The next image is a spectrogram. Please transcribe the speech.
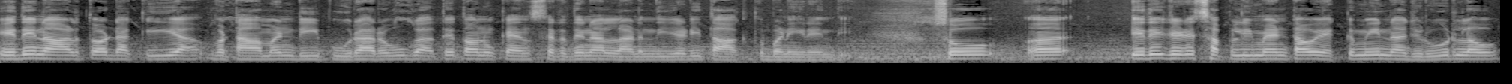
ਇਹਦੇ ਨਾਲ ਤੁਹਾਡਾ ਕੀ ਆ, ਵਿਟਾਮਿਨ ਡੀ ਪੂਰਾ ਰਹੂਗਾ ਤੇ ਤੁਹਾਨੂੰ ਕੈਂਸਰ ਦੇ ਨਾਲ ਲੜਨ ਦੀ ਜਿਹੜੀ ਤਾਕਤ ਬਣੀ ਰਹਿੰਦੀ। ਸੋ ਇਹਦੇ ਜਿਹੜੇ ਸਪਲੀਮੈਂਟ ਆ, ਉਹ 1 ਮਹੀਨਾ ਜ਼ਰੂਰ ਲਓ।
